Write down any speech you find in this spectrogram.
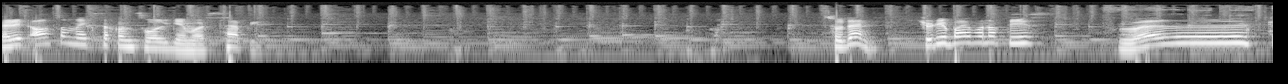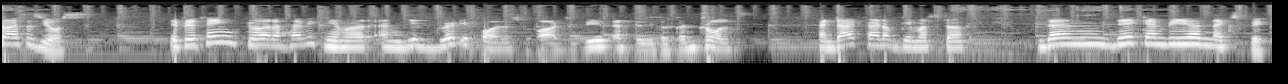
And it also makes the console gamers happy. So then, should you buy one of these? Well, choice is yours. If you think you are a heavy gamer and give great importance to RGBs and physical controls, and that kind of gamer stuff, then they can be your next pick.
